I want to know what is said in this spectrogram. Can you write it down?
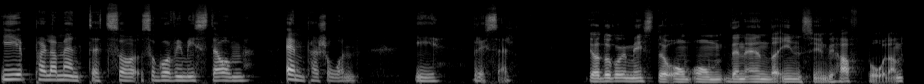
i parlamentet så, så går vi miste om en person i Bryssel? Ja, då går vi miste om, om den enda insyn vi haft på Åland.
